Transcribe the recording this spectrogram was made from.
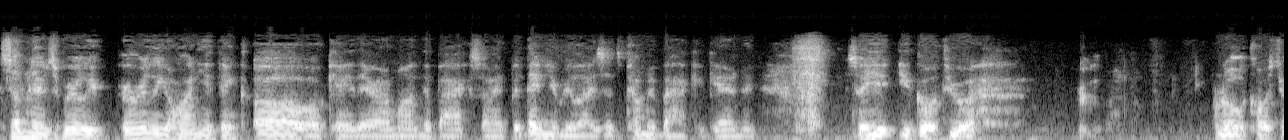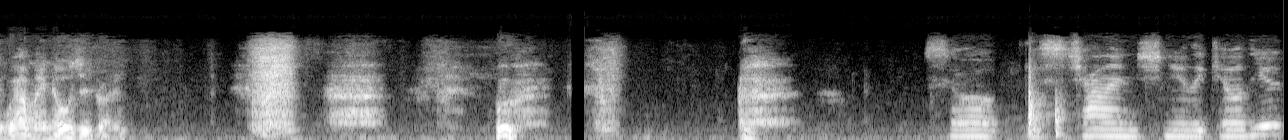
Sometimes really early on you think, oh, okay, there I'm on the backside, but then you realize it's coming back again, and so you, you go through a roller coaster. Wow, my nose is running. Whew. So this challenge nearly killed you?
